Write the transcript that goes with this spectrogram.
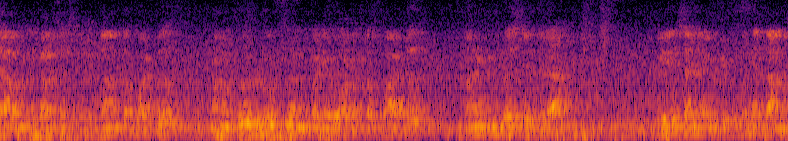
చాలామంది కలెక్ట్ చేస్తారు దాంతోపాటు మనకు రూఫ్లో పడే వాటర్తో పాటు మన విండోస్ దగ్గర వేల్స్ అనేవి పెట్టుకొని దాని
